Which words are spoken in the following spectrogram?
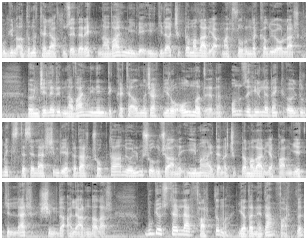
bugün adını telaffuz ederek Navalny ile ilgili açıklamalar yapmak zorunda kalıyorlar. Önceleri Navalny'nin dikkate alınacak biri olmadığını, onu zehirlemek, öldürmek isteseler şimdiye kadar çoktan ölmüş olacağını ima eden açıklamalar yapan yetkililer şimdi alarmdalar. Bu gösteriler farklı mı ya da neden farklı?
